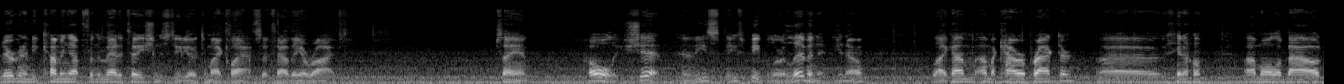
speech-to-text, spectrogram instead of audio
they're going to be coming up from the meditation studio to my class. That's how they arrived. I'm saying, holy shit, these these people are living it. You know, like I'm I'm a chiropractor. Uh, you know, I'm all about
